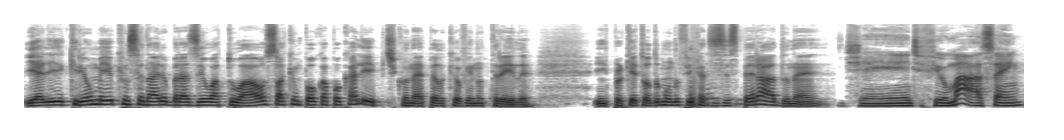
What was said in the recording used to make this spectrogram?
E ali criou meio que um cenário Brasil atual, só que um pouco apocalíptico, né? Pelo que eu vi no trailer. E porque todo mundo fica desesperado, né? Gente, filmaça, hein?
